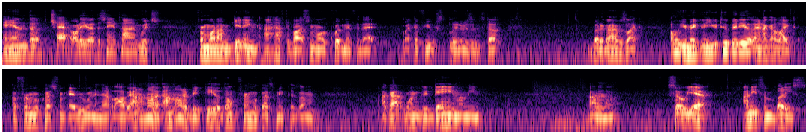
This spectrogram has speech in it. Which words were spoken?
and the chat audio at the same time, which from what I'm getting, I have to buy some more equipment for that like a few splitters and stuff. But a guy was like, "Oh, you're making a YouTube video?" And I got like a friend request from everyone in that lobby. I don't know. I'm not a big deal. Don't friend request me because I'm I got one good game. I mean, I don't know. So yeah, I need some buddies.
